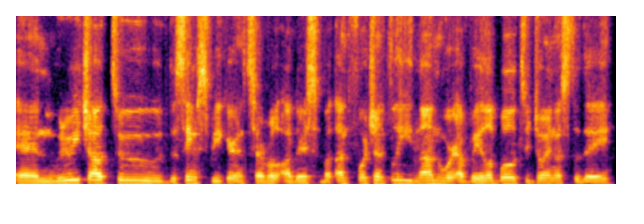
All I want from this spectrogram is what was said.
And we reached out to the same speaker and several others, but unfortunately, none were available to join us today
